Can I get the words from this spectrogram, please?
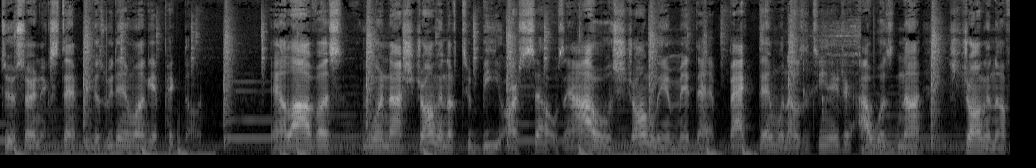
to a certain extent because we didn't want to get picked on. And a lot of us were not strong enough to be ourselves. And I will strongly admit that back then, when I was a teenager, I was not strong enough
